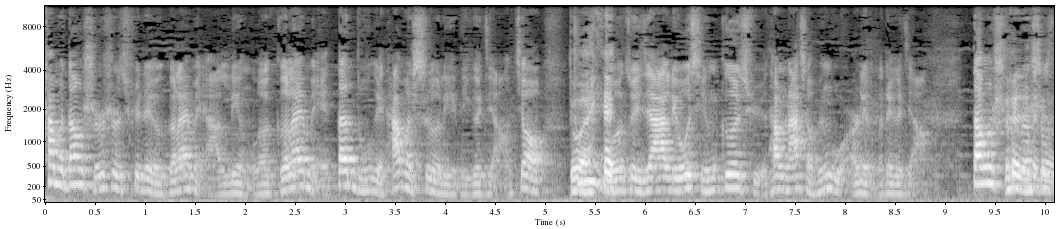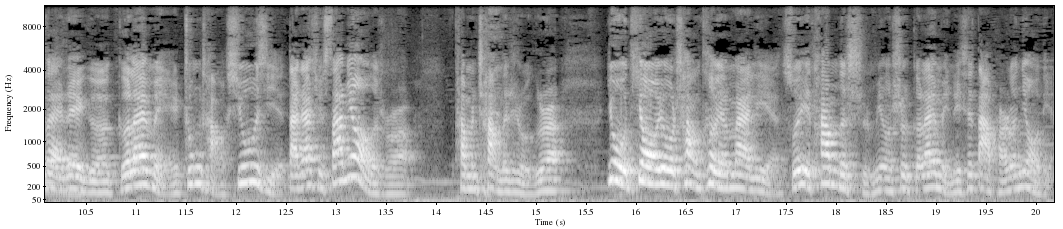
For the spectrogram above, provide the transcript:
他们当时是去这个格莱美啊，领了格莱美单独给他们设立的一个奖，叫中国最佳流行歌曲。他们拿小苹果领的这个奖。当时呢是在这个格莱美中场休息，大家去撒尿的时候，他们唱的这首歌，又跳又唱，特别卖力。所以他们的使命是格莱美那些大牌的尿点。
